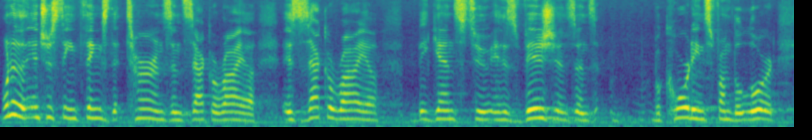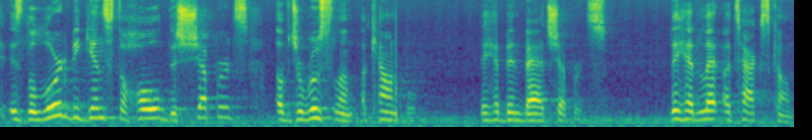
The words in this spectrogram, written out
One of the interesting things that turns in Zechariah is Zechariah begins to, his visions and recordings from the Lord, is the Lord begins to hold the shepherds of Jerusalem accountable. They had been bad shepherds. They had let attacks come.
